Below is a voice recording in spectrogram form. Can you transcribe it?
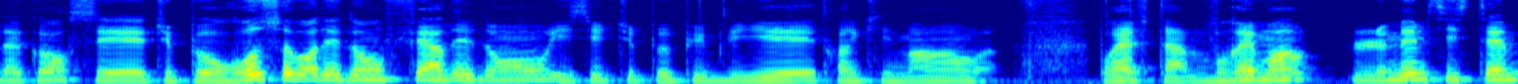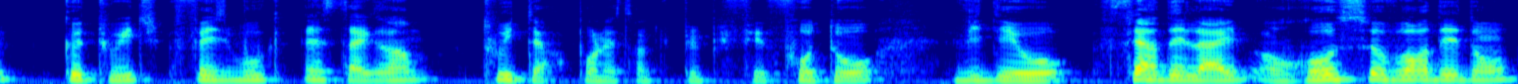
D'accord C'est Tu peux recevoir des dons, faire des dons. Ici, tu peux publier tranquillement. Bref, tu as vraiment le même système que Twitch, Facebook, Instagram, Twitter. Pour l'instant, tu peux faire photos, vidéos, faire des lives, recevoir des dons.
